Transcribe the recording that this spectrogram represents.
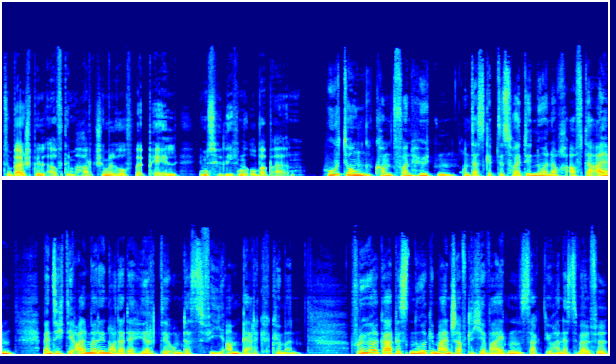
Zum Beispiel auf dem Hartschimmelhof bei Pähl im südlichen Oberbayern. Hutung kommt von Hüten und das gibt es heute nur noch auf der Alm, wenn sich die Almerin oder der Hirte um das Vieh am Berg kümmern. Früher gab es nur gemeinschaftliche Weiden, sagt Johannes Wölfel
